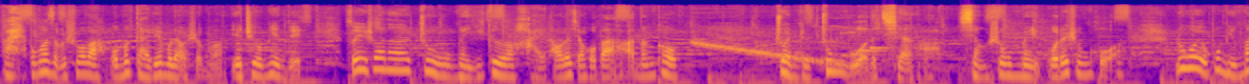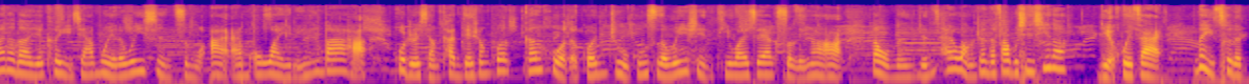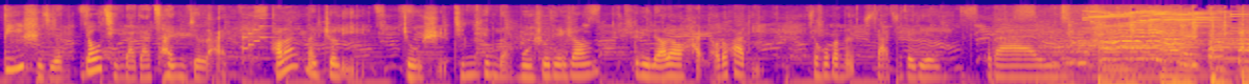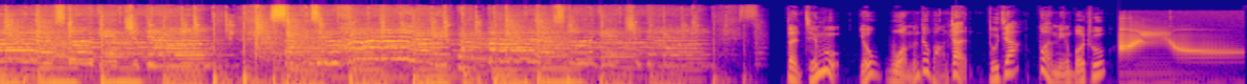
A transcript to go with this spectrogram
哎，不管怎么说吧，我们改变不了什么，也只有面对。所以说呢，祝每一个海淘的小伙伴哈，能够赚着中国的钱啊，享受美国的生活。如果有不明白的呢，也可以加莫爷的微信，字母 i m o y 零零八哈，或者想看电商关干货的，关注公司的微信 t y z x 零二二。那我们人才网站的发布信息呢，也会在内测的第一时间邀请大家参与进来。好了，那这里。就是今天的莫说电商，跟你聊聊海淘的话题，小伙伴们，下期再见，拜拜。本节目由我们的网站独家冠名播出。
